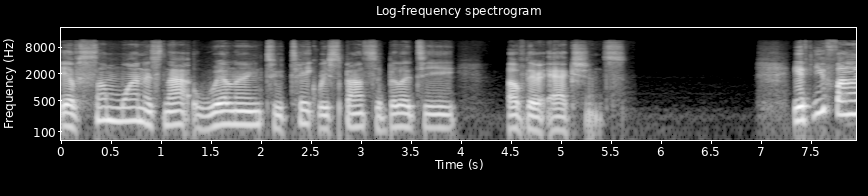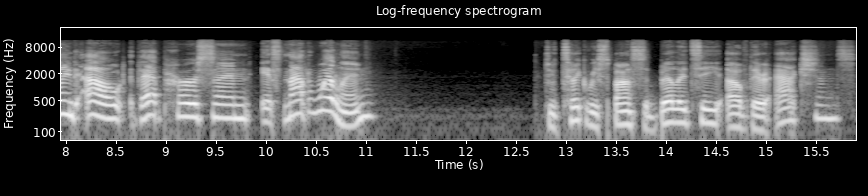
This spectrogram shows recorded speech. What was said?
if someone is not willing to take responsibility of their actions? If you find out that person is not willing to take responsibility of their actions,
